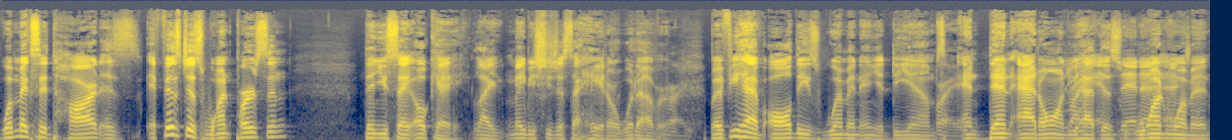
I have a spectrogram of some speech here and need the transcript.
what makes it hard is if it's just one person, then you say okay, like maybe she's just a hater or whatever. Right. But if you have all these women in your DMs Right. and then add on you Right, have this one add- woman,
